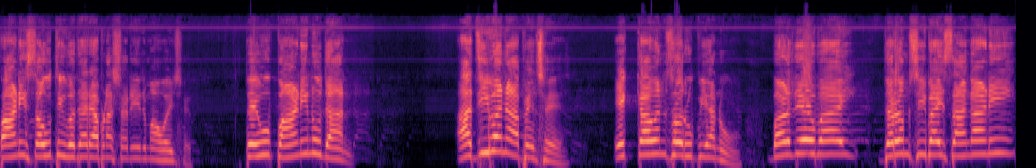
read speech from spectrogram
પાણી સૌથી વધારે આપણા શરીરમાં હોય છે. તો એવું પાણીનું દાન આજીવન આપે છે. એકાવનસો રૂપિયાનું. બળદેવભાઈ ધરમસિંહભાઈ સાંગાણી,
